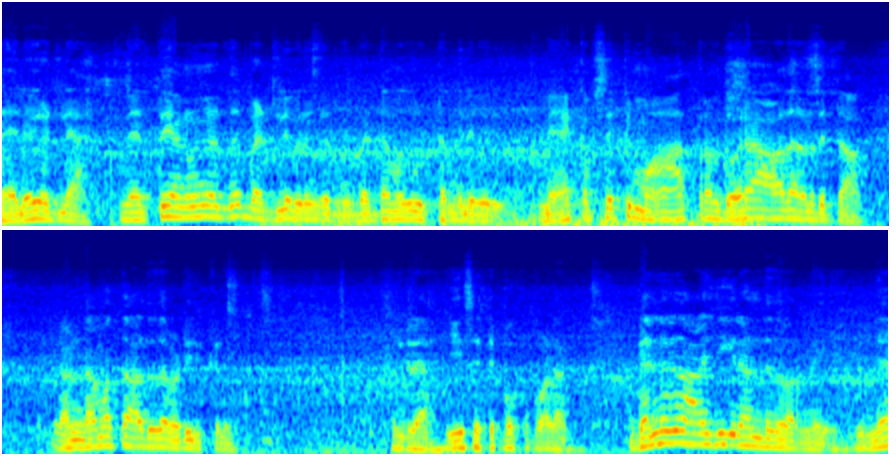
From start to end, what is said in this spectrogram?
ഡയലോഗ് കേട്ടില്ല. നിലത്ത് ഞങ്ങൾ കേട്ടത് ബെഡിൽ ഇവരും കേട്ടു ബെഡ് നമുക്ക് വിട്ടെന്നില്ല ഇവർ മേക്കപ്പ് സെറ്റ് മാത്രം ഒരാളതാണ് ഇതിട്ടാ. രണ്ടാമത്തെ ആൾ ഇത് അവിടെ ഇരിക്കണേ. കണ്ടില്ല? ഈ സെറ്റപ്പ് ഒക്കെ പാടാൻ. ഇതന്നെ ഒരു നാലഞ്ച് കിലോ ഉണ്ടെന്ന് പറഞ്ഞേ. പിന്നെ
